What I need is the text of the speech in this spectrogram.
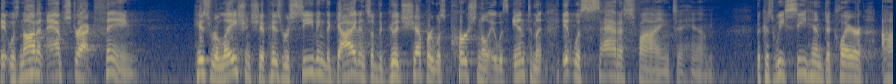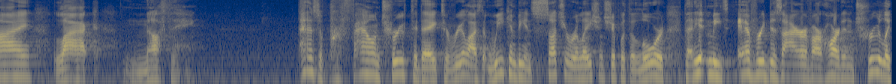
it was not an abstract thing. His relationship, his receiving the guidance of the Good Shepherd was personal, it was intimate, it was satisfying to him because we see him declare, I lack nothing. That is a profound truth today to realize that we can be in such a relationship with the Lord that it meets every desire of our heart. And truly,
